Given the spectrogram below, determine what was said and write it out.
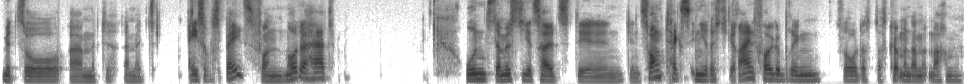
mit so äh, mit, äh, mit Ace of Spades von Motorhead. Und da müsste ich jetzt halt den, den Songtext in die richtige Reihenfolge bringen. So, das, das könnte man damit machen.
